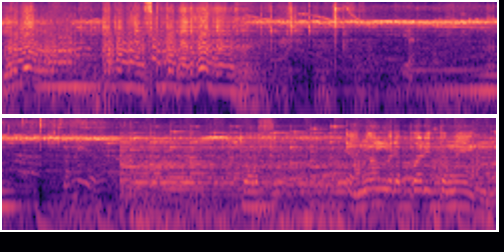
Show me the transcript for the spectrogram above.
Muy bien, Papa Francisco. Pues, El nombre Puerto Men.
